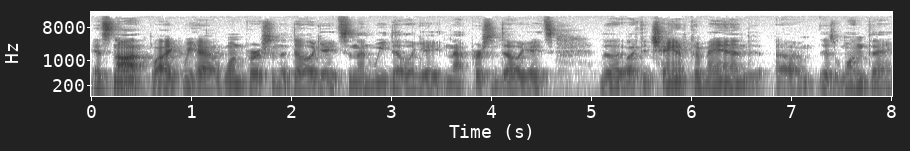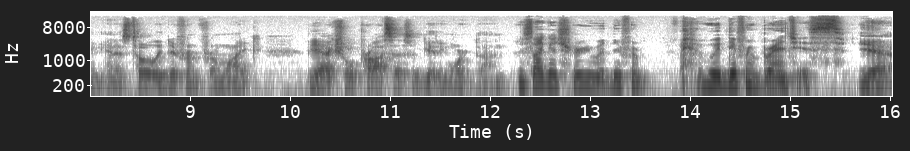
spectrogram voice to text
it's not like we have one person that delegates and then we delegate and that person delegates. The like the chain of command um, is one thing, and it's totally different from like the actual process of getting work done. it's like a tree with different with different branches. Yeah,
